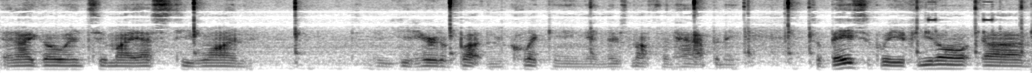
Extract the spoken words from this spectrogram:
and I go into my ST1, you can hear the button clicking and there's nothing happening. So basically, if you don't um,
